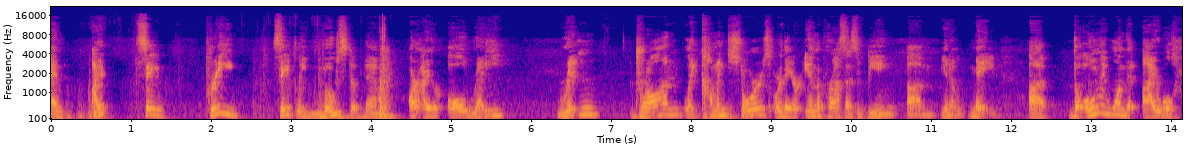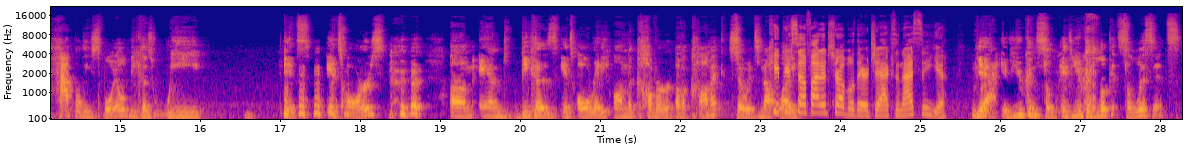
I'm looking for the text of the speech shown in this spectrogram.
And I say pretty safely, most of them are either already written, drawn, like coming to stores, or they are in the process of being, um, you know, made. Uh, the only one that I will happily spoil because we, it's it's ours, um, and because it's already on the cover of a comic, so it's not keep like yourself out of trouble there jackson i see you yeah, if you can if you can look at solicits,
